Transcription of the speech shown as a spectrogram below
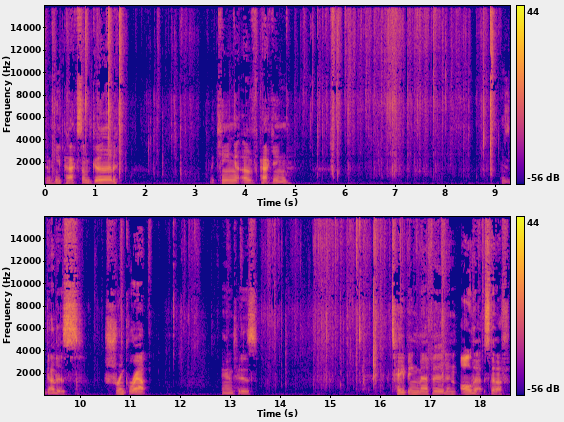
and he packed some good. The king of packing He's got his shrink wrap and his taping method and all that stuff.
